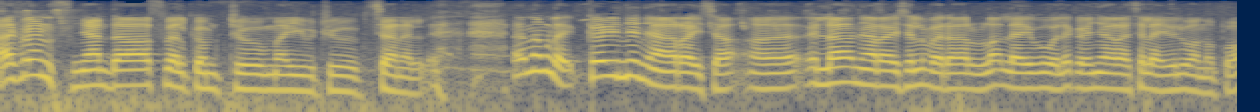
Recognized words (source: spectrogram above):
ഹായ് ഫ്രണ്ട്സ് ഞാൻ Das. Welcome to my YouTube channel നമ്മൾ കഴിഞ്ഞ ഞായറാഴ്ച എല്ലാ ഞായറാഴ്ചയിലും വരാറുള്ള ലൈവ് പോലെ കഴിഞ്ഞ ഞായറാഴ്ച ലൈവിൽ വന്നപ്പോൾ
